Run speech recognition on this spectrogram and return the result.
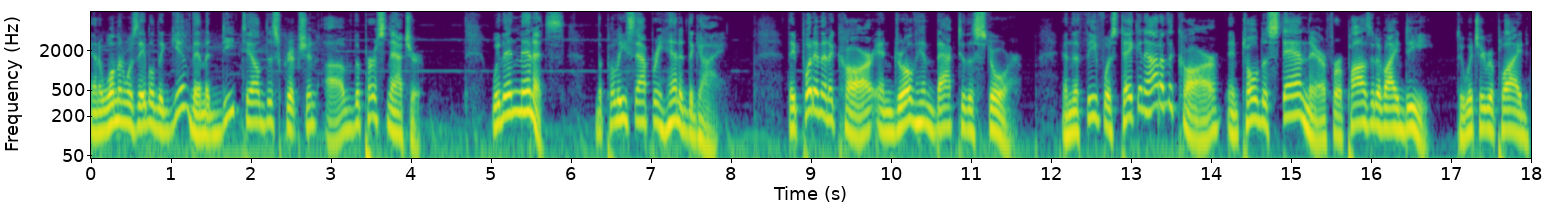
and a woman was able to give them a detailed description of the purse snatcher. Within minutes, the police apprehended the guy. They put him in a car and drove him back to the store. And the thief was taken out of the car and told to stand there for a positive ID. To which he replied,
